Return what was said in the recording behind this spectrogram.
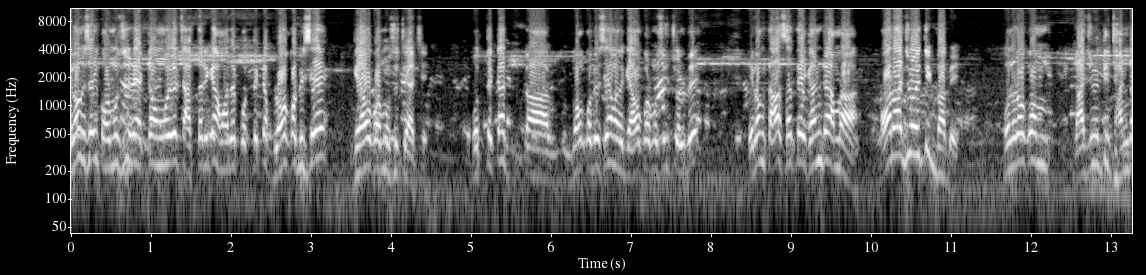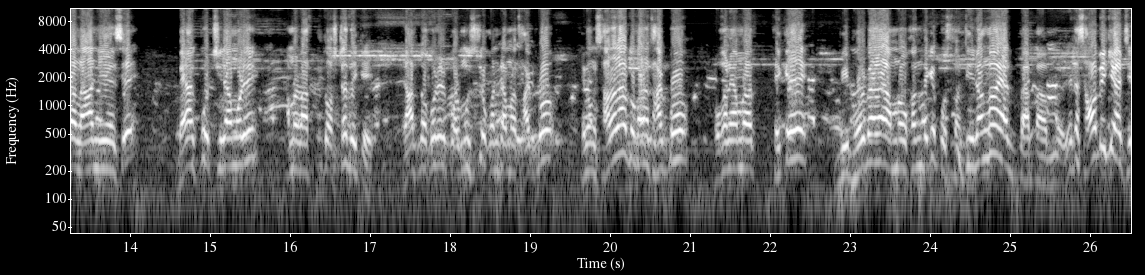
এবং সেই কর্মসূচির একটা অঙ্গ চার তারিখে আমাদের প্রত্যেকটা ব্লক অফিসে ঘেরাও কর্মসূচি আছে। প্রত্যেকটা ব্লক অফিসে আমাদের ঘেরাও কর্মসূচি চলবে এবং তার সাথে এখানটা আমরা অরাজনৈতিকভাবে কোনোরকম রাজনৈতিক ঝান্ডা না নিয়ে এসে ব্যারাকপুর চিরামোড়ে আমরা রাত্রি দশটা থেকে রাত দখলের কর্মসূচি ওখানটা আমরা থাকব এবং সারা রাত ওখানে থাকব। ওখানে আমরা থেকে ভোরবেলায় আমরা ওখান থেকে প্রস্তুত। বা- এটা স্বাভাবিকই আছে।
